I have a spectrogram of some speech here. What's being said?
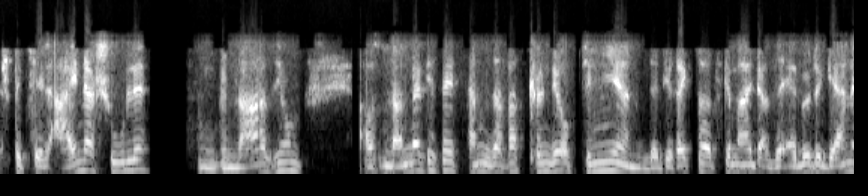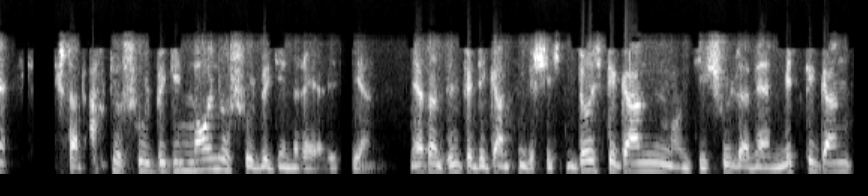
speziell einer Schule, einem Gymnasium, auseinandergesetzt, haben gesagt, was können wir optimieren? Und der Direktor hat gemeint, also er würde gerne statt 8 Uhr Schulbeginn 9 Uhr Schulbeginn realisieren. Ja, dann sind wir die ganzen Geschichten durchgegangen und die Schüler wären mitgegangen.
